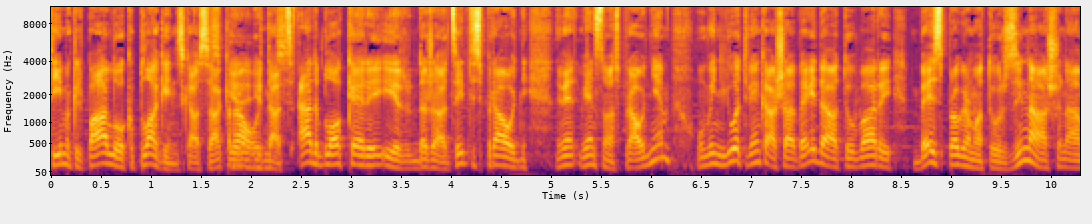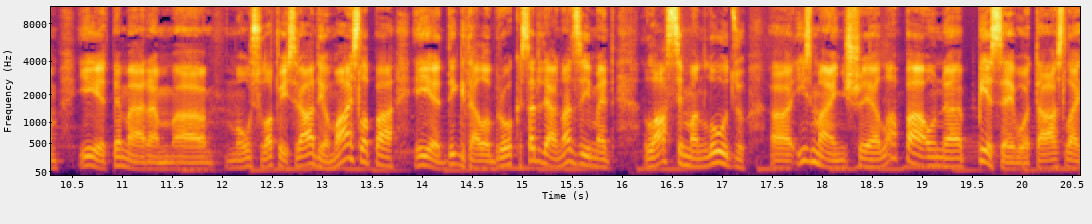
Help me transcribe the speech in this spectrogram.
tīmekļa pārlūka plugins, kā saka. Ir, ir tāds adblockeri, ir dažādi citi spraudņi, vien, viens no spraudņiem, un viņi ļoti vienkāršā veidā tu vari bez programmatūras zināšanām ieiet, piemēram, uh, mūsu Latvijas rādio mājaslapā, ieiet digitālo brokastu atļauju un atzīmēt, lasi man lūdzu uh, izmaiņas šajā lapā un uh, piesēvot tās, lai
